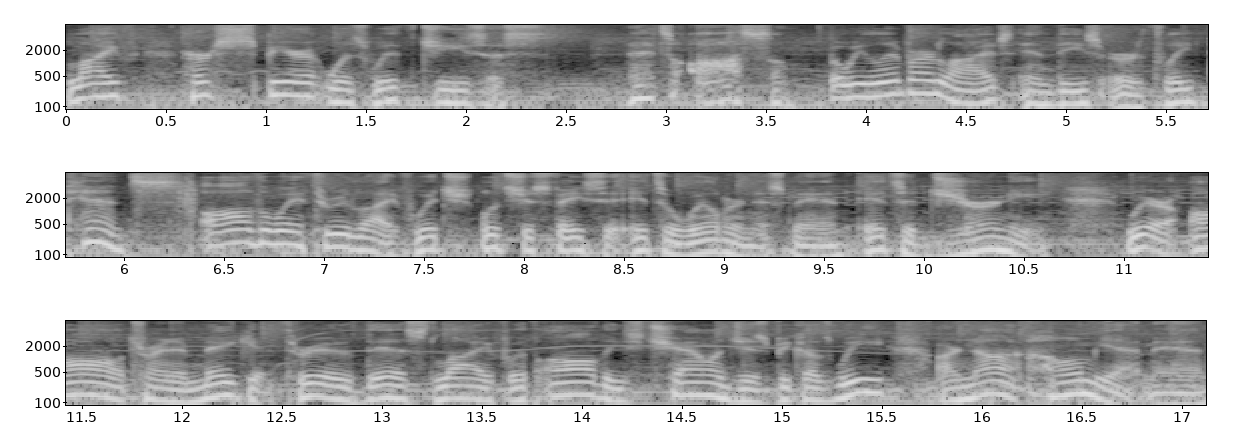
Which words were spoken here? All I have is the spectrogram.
life, her spirit was with Jesus. That's awesome. But we live our lives in these earthly tents all the way through life, which, let's just face it, it's a wilderness, man. It's a journey. We are all trying to make it through this life with all these challenges because we are not home yet, man.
